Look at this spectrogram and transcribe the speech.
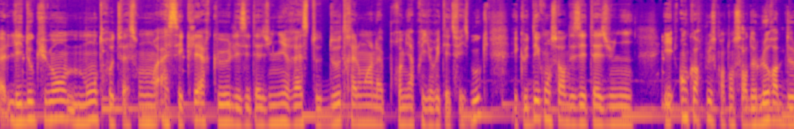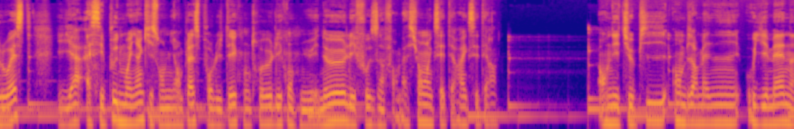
euh, les documents montrent de façon assez claire que les États-Unis restent de très loin la première priorité de Facebook et que dès qu'on sort des États-Unis, et encore plus quand on sort de l'Europe de l'Ouest, il y a assez peu de moyens qui sont mis en place pour lutter contre les contenus haineux, les fausses informations, etc. etc en Éthiopie, en Birmanie, au Yémen.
